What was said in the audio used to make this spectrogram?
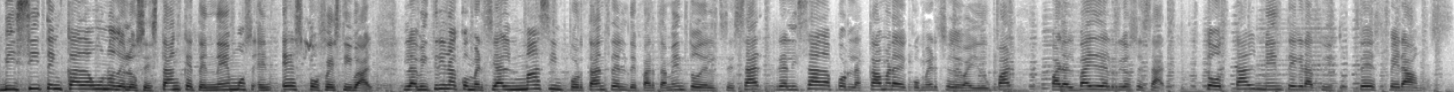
visiten cada uno de los stands que tenemos en Expo Festival, la vitrina comercial más importante del departamento del Cesar, realizada por la Cámara de Comercio de Valledupar para el Valle del Río Cesar. Totalmente gratuito. Te esperamos.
